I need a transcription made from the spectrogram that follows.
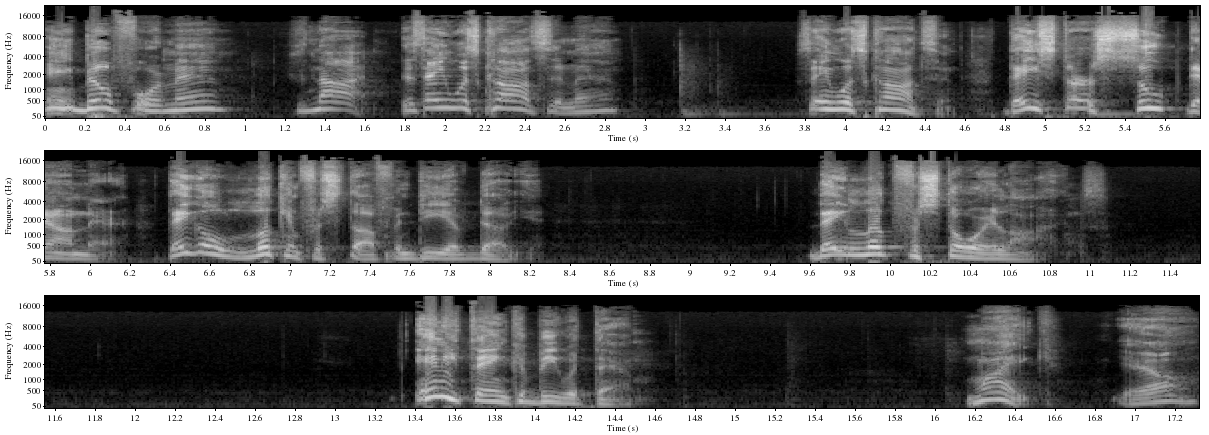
He ain't built for it, man. He's not. This ain't Wisconsin, man. This ain't Wisconsin. They stir soup down there. They go looking for stuff in DFW. They look for storylines. Anything could be with them. Mike, yeah.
